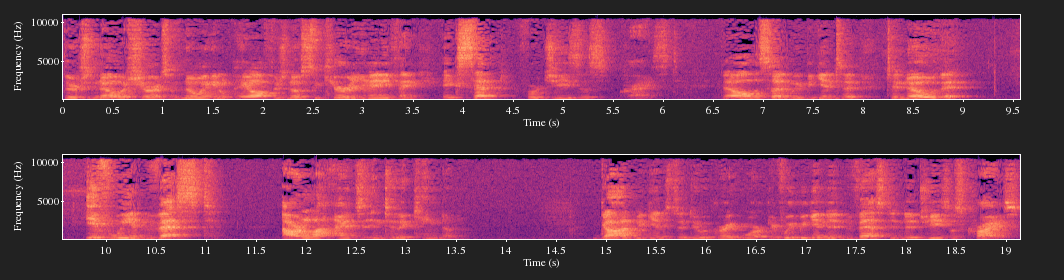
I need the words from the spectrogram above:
there's no assurance of knowing it'll pay off. There's no security in anything except for Jesus Christ. That all of a sudden we begin to, to know that if we invest our lives into the kingdom, God begins to do a great work. If we begin to invest into Jesus Christ,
